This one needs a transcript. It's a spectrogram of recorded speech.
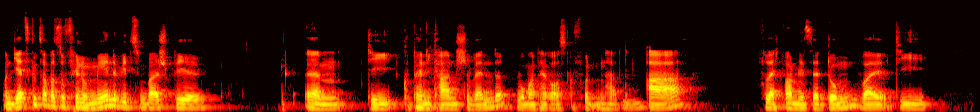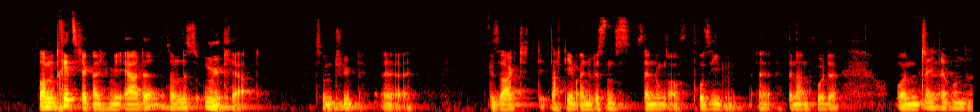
Und jetzt gibt es aber so Phänomene wie zum Beispiel ähm, die kopernikanische Wende, wo man herausgefunden hat, a, vielleicht waren wir sehr dumm, weil die Sonne dreht sich ja gar nicht um die Erde, sondern es ist umgekehrt. Hat so ein Typ äh, gesagt, nachdem eine Wissenssendung auf Pro7 äh, benannt wurde. Und Welt der Wunder.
